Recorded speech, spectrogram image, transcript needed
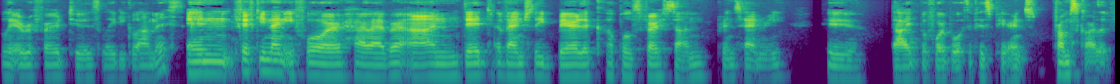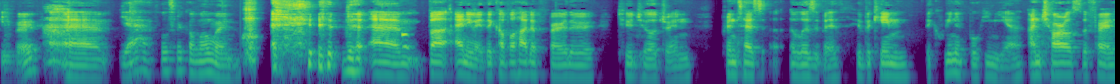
later referred to as Lady Glamis. In 1594, however, Anne did eventually bear the couple's first son, Prince Henry, who died before both of his parents from scarlet fever. Um, yeah, full circle moment. the, um, but anyway, the couple had a further two children. Princess Elizabeth, who became the Queen of Bohemia, and Charles I,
